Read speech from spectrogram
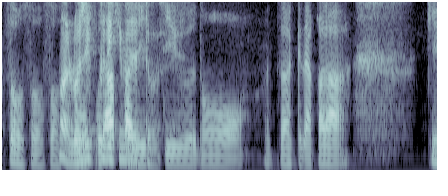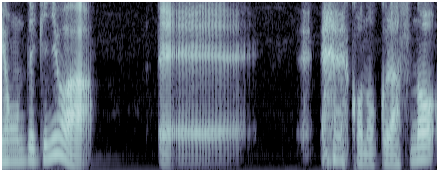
そうそうそう、まあロジックで決めるってだったことですねりっていうのを打つわけだから、基本的には、えー このクラスの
